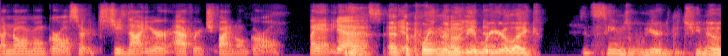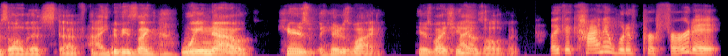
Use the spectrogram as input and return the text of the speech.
a normal girl. So she's not your average final girl by any Yeah. Yeah. means. At the point in the Oh, movie yeah, where no. you're like, it seems weird that she knows all this stuff. The I- movie's like, we know. Here's here's why. Here's why she I- knows all of it. like I kind of would have preferred it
